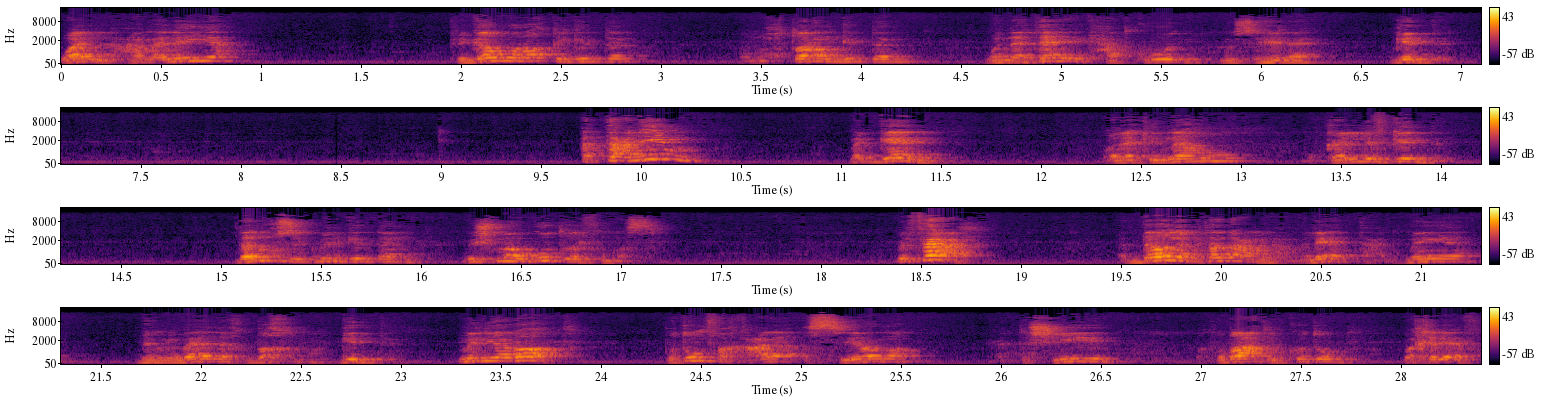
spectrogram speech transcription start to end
والعملية في جو راقي جدا ومحترم جدا والنتائج هتكون مذهلة جدا. التعليم مجاني ولكنه مكلف جدا. ده لغز كبير جدا مش موجود غير في مصر. بالفعل الدولة بتدعم العملية التعليمية بمبالغ ضخمة جدا. مليارات بتنفق على الصيانة والتشييد وطباعة الكتب وخلافة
